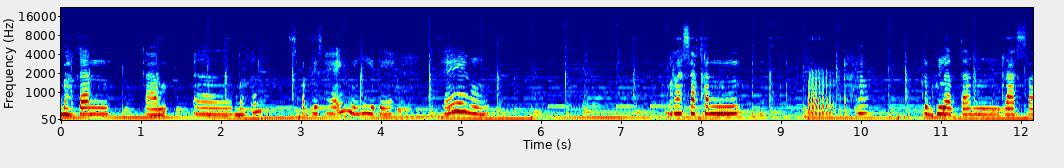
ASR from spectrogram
Bahkan kam, eh, bahkan seperti saya ini gitu ya. Saya yang merasakan per pergulatan rasa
